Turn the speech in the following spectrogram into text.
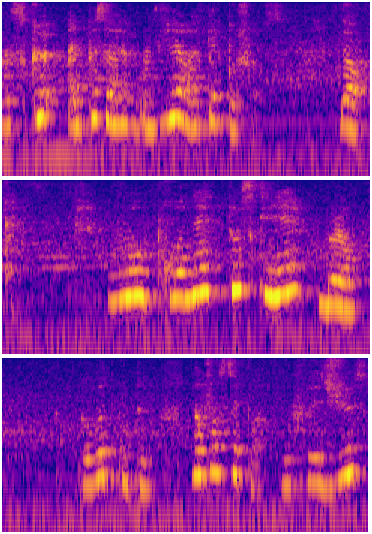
Parce qu'elle peut servir à quelque chose. Donc, vous prenez tout ce qui est blanc dans votre couteau. N'enfoncez pas. Vous faites juste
